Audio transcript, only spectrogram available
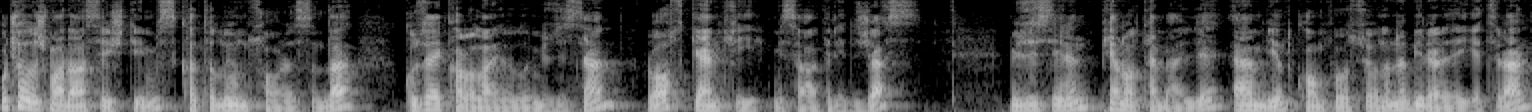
Bu çalışmadan seçtiğimiz Katalun sonrasında Kuzey Carolina'lı müzisyen Ross Gentry'i misafir edeceğiz. Müzisyenin piyano temelli ambient kompozisyonunu bir araya getiren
